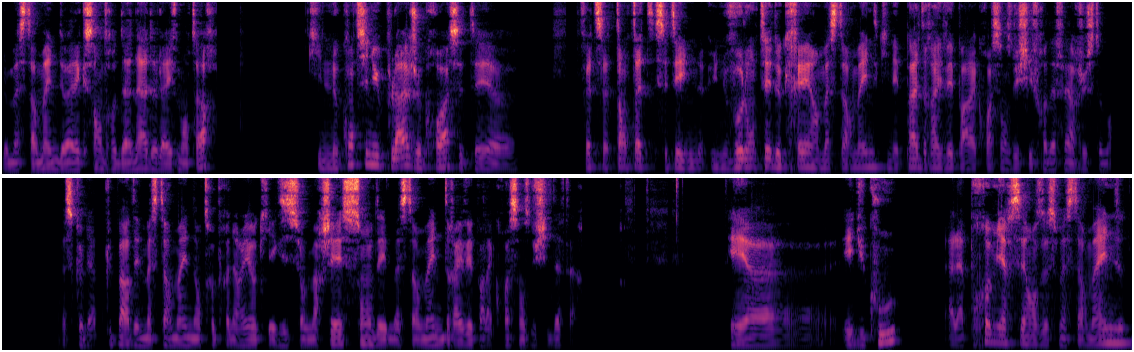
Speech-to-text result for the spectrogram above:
le mastermind de Alexandre Dana de Live Mentor qui ne continue pas, je crois. C'était euh, une, volonté de créer un mastermind qui n'est pas drivé par la croissance du chiffre d'affaires, justement. Parce que la plupart des masterminds entrepreneuriaux qui existent sur le marché sont des masterminds drivés par la croissance du chiffre d'affaires. Et, euh, du coup, à la première séance de ce mastermind,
